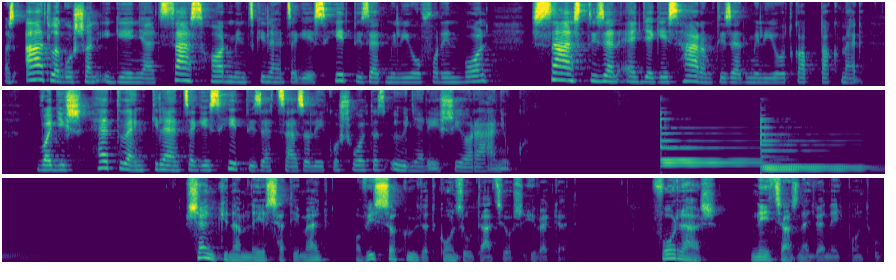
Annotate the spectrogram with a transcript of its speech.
az átlagosan igényelt 139,7 millió forintból 111,3 milliót kaptak meg, vagyis 79,7%-os volt az ő nyerési arányuk. Senki nem nézheti meg a visszaküldött konzultációs éveket. Forrás 444.hu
